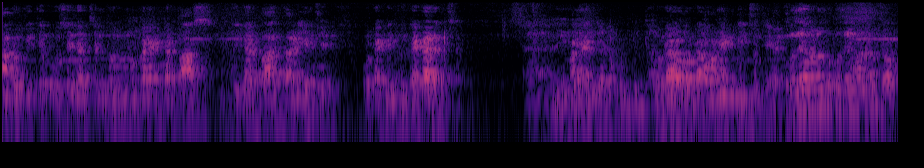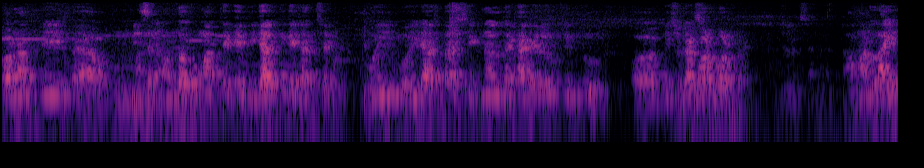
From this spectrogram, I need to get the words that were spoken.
মারুতিতে বসে যাচ্ছেন ধরুন ওখানে একটা বাস দীঘার বাস দাঁড়িয়ে আছে ওটা কিন্তু দেখা যাচ্ছে। মানে ওটা ওটা অনেক নিচুতে আছে। যখন আপনি মানে নন্দকুমার থেকে দীঘার দিকে যাচ্ছেন ওই ওই রাস্তার সিগন্যাল দেখা গেলেও কিন্তু কিছুটা গড়বড় হয়। আমার লাইন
